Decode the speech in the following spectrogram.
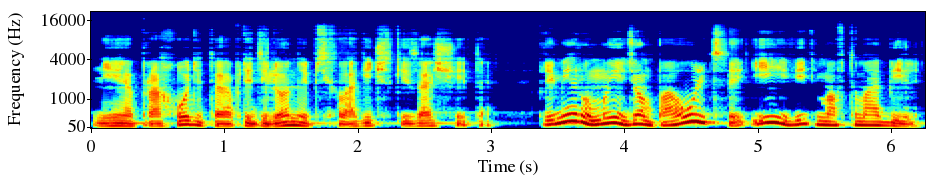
не проходят определенные психологические защиты. К примеру, мы идем по улице и видим автомобиль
